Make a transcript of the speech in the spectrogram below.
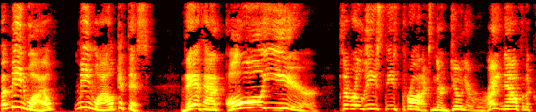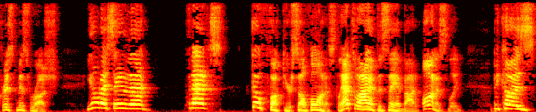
But meanwhile, meanwhile, get this. They have had all year to release these products, and they're doing it right now for the Christmas rush. You know what I say to that? Fanatics, go fuck yourself, honestly. That's what I have to say about it, honestly. Because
